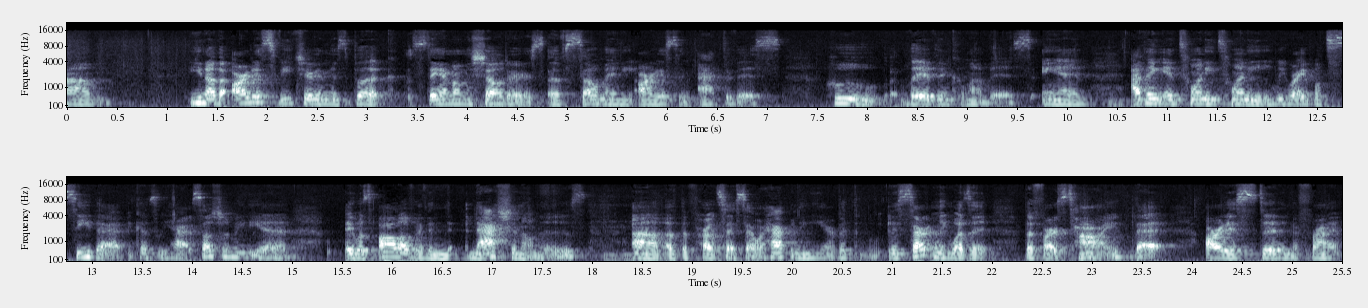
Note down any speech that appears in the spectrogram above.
Um, you know, the artists featured in this book stand on the shoulders of so many artists and activists who lived in Columbus. And I think in 2020, we were able to see that because we had social media. It was all over the national news mm-hmm. um, of the protests that were happening here, but it certainly wasn't the first time that artists stood in the front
